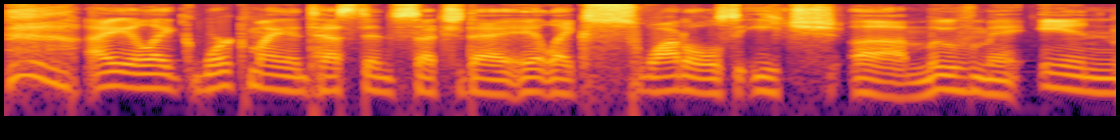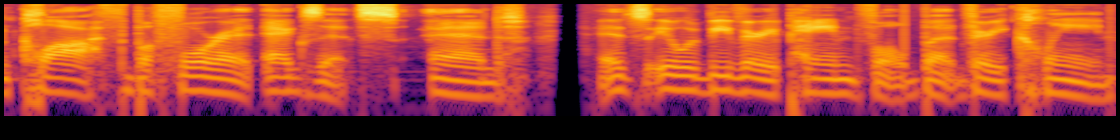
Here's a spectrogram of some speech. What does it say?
I like work my intestines such that it like swaddles each uh, movement in cloth before it exits, and it's it would be very painful but very clean.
